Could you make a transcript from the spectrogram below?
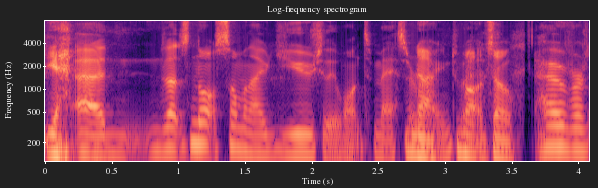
Yeah. Uh, that's not someone I usually want to mess no, around not with. at all. However,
